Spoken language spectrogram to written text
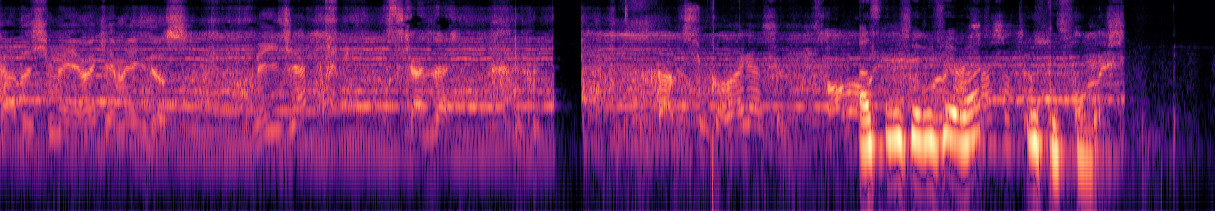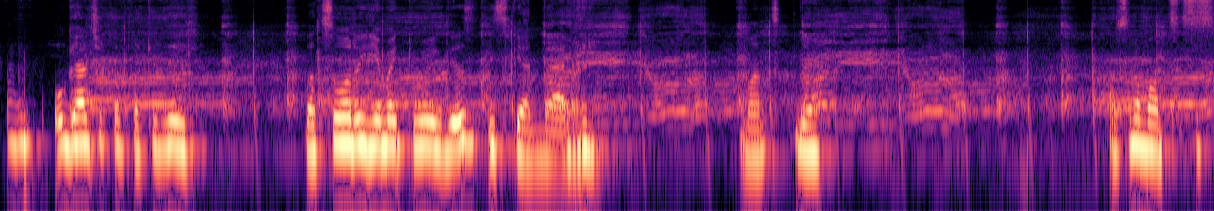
Kardeşimle yemek yemeye gidiyoruz. Ne yiyeceksin? İskender. Aslında şöyle bir şey var. Bakın şimdi. O gerçekten fakir değil. Bak sonra yemek yemeye gidiyoruz. İskender. Mantıklı. Aslında mantıksız.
